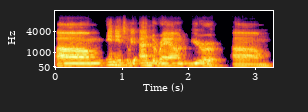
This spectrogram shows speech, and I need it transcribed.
um, in Italy and around Europe, um,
